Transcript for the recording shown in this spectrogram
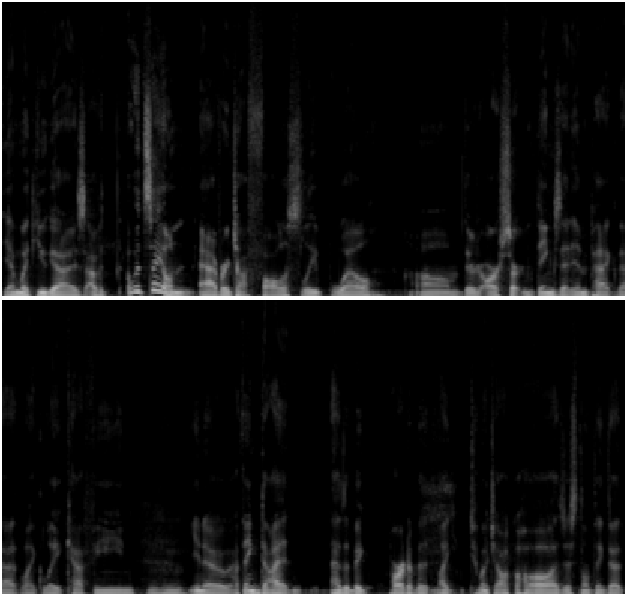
Yeah, I'm with you guys. I would I would say on average I fall asleep well. Um, there are certain things that impact that, like late caffeine. You know, I think diet has a big part of it. Like too much alcohol, I just don't think that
